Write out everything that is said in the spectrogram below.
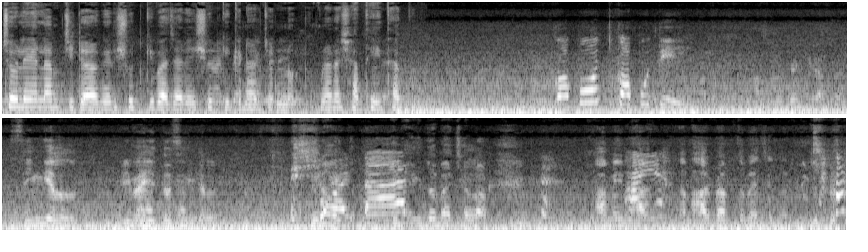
চলে এলাম চিটাগাংয়ের শুটকি বাজারে শুটকি কেনার জন্য। আপনারা সাথেই থাকুন। কপত কপুতি। সিঙ্গেল বিবাহিত সিঙ্গেল। শয়তান। বিবাহিত ব্যাচেলর। আমি ভার- ভারপ্রাপ্ত ব্যাচেলর।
